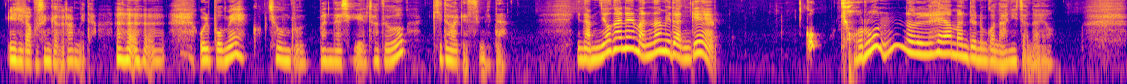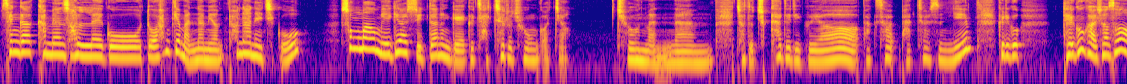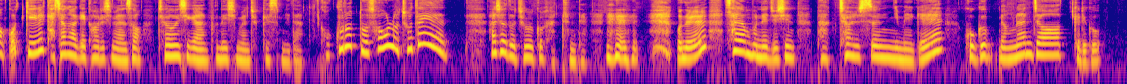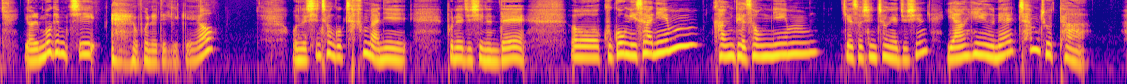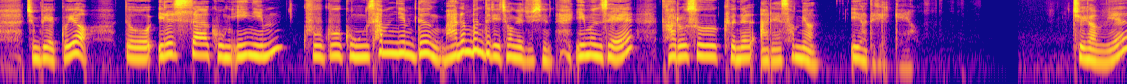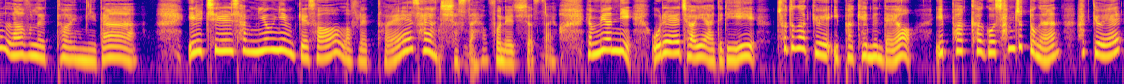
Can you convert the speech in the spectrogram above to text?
일이라고 생각을 합니다. 올 봄에 꼭 좋은 분 만나시길 저도 기도하겠습니다. 이 남녀 간의 만남이란 게 꼭 결혼을 해야만 되는 건 아니잖아요. 생각하면 설레고 또 함께 만나면 편안해지고 속마음 얘기할 수 있다는 게 그 자체로 좋은 거죠. 좋은 만남. 저도 축하드리고요. 박철, 박철수님. 그리고 대구 가셔서 꽃길 다정하게 걸으시면서 좋은 시간 보내시면 좋겠습니다. 거꾸로 또 서울로 초대 하셔도 좋을 것 같은데. 오늘 사연 보내주신 박철순님에게 고급 명란젓 그리고 열무김치 보내드릴게요. 오늘 신청곡 참 많이 보내주시는데, 어, 9024님, 강대성님께서 신청해주신 양희은의 참 좋다. 준비했고요. 또 1402님, 9903님 등 많은 분들이 정해주신 이문세의 가로수 그늘 아래 서면 이어드릴게요. 주현미의 러브레터입니다. 1736님께서 러브레터에 사연 주셨어요. 보내주셨어요. 현미 언니, 올해 저희 아들이 초등학교에 입학했는데요. 입학하고 3주 동안 학교에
